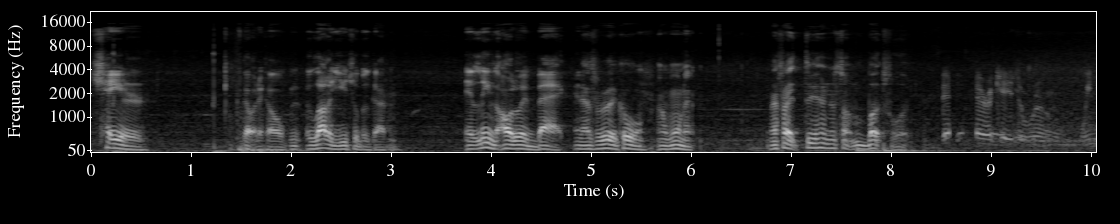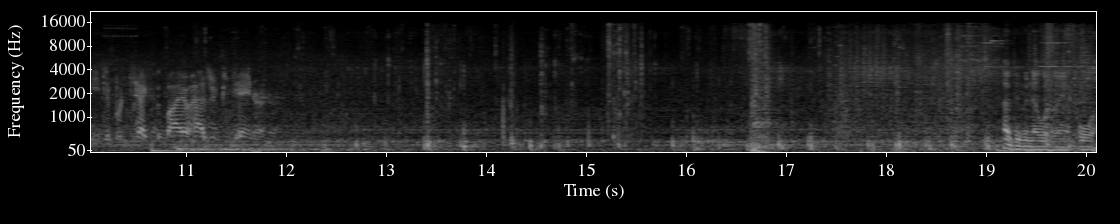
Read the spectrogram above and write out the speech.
chair. I forgot what they called. A lot of YouTubers got them. It leans all the way back, and that's really cool. I want it. That's like 300 something bucks for it. Barricade the room. We need to protect the biohazard container. I don't even know what they're for.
